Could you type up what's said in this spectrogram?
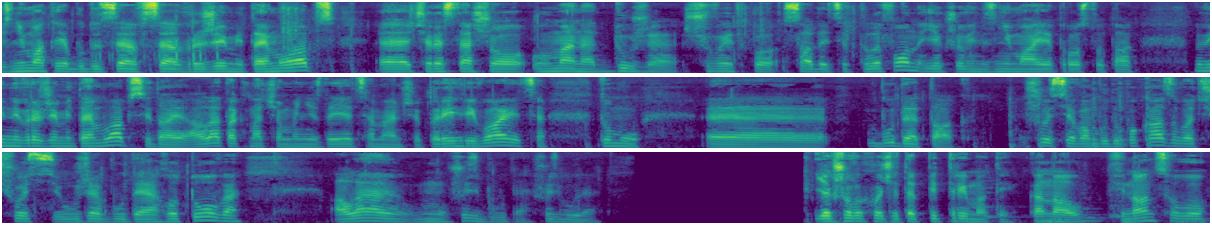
Знімати я буду це все в режимі таймлапс е, через те, що в мене дуже швидко садиться телефон, якщо він знімає просто так. Ну він і в режимі таймлапс сідає, але так, наче мені здається, менше. Перегрівається. Тому е, буде так. Щось я вам буду показувати, щось вже буде готове. Але ну, щось буде, щось буде. Якщо ви хочете підтримати канал фінансово,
